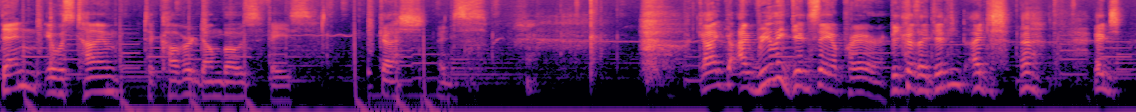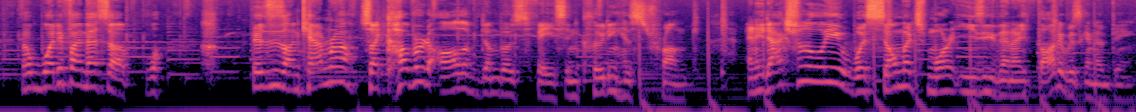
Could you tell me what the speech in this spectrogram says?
Then it was time to cover Dumbo's face. Gosh, I just... I, I really did say a prayer because I didn't, I just, I just Uh, what if I mess up? Is this is on camera? So I covered all of Dumbo's face, including his trunk. And it actually was so much more easy than I thought it was gonna be.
